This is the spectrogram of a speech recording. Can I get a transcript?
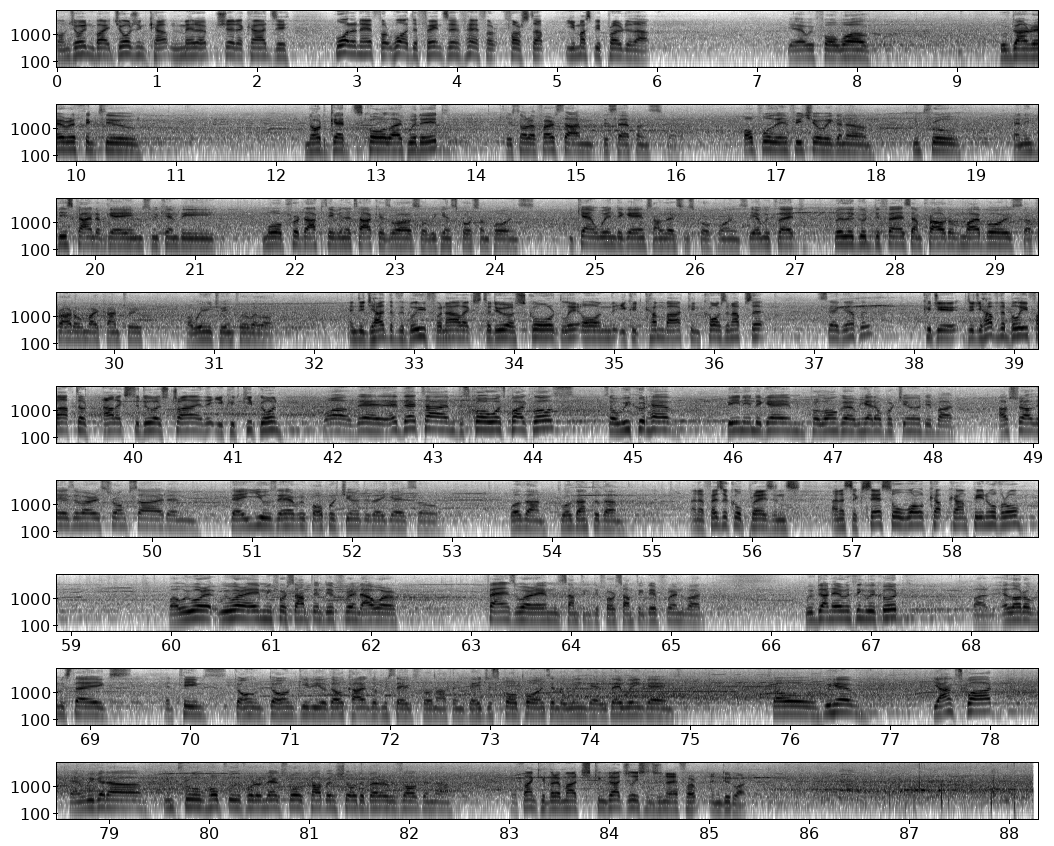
Well, I'm joined by Georgian captain Merab Sharikadze. What an effort, what a defensive effort first up. You must be proud of that. Yeah, we fought well. We've done everything to not get scored like we did. It's not the first time this happens. hopefully in future we're gonna improve and in these kind of games we can be more productive in attack as well so we can score some points. You can't win the games unless you score points. Yeah, we played really good defense. I'm proud of my boys. I'm proud of my country. But we need to improve a lot. And did you have the belief when Alex Todua scored late on that you could come back and cause an upset? Say again, please. Could you? Did you have the belief after Alex Todua's try that you could keep going? Well, at that time the score was quite close, so we could have been in the game for longer. We had opportunity, but Australia is a very strong side, and they use every opportunity they get. So, well done, well done to them. And a physical presence and a successful World Cup campaign overall. Well, we were we were aiming for something different. Our fans were aiming something for something different, but we've done everything we could. But a lot of mistakes, and teams don't don't give you those kinds of mistakes for nothing. They just score points and they win games. They win games. So we have young squad, and we're gonna improve hopefully for the next World Cup and show the better result than now. Well, thank you very much. Congratulations on your effort and good luck.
